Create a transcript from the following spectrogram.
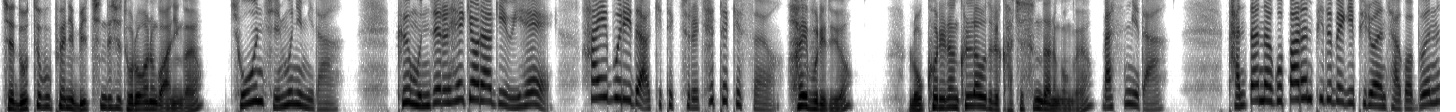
제 노트북 펜이 미친 듯이 돌아가는 거 아닌가요? 좋은 질문입니다. 그 문제를 해결하기 위해 하이브리드 아키텍처를 채택했어요. 하이브리드요? 로컬이랑 클라우드를 같이 쓴다는 건가요? 맞습니다. 간단하고 빠른 피드백이 필요한 작업은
